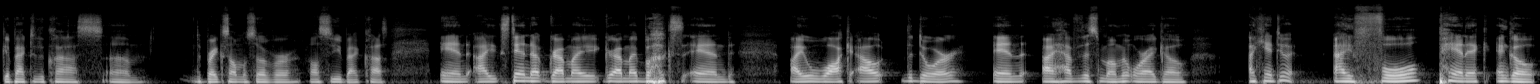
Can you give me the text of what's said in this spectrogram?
get back to the class? Um, the break's almost over. I'll see you back class." And I stand up, grab my grab my books, and I walk out the door. And I have this moment where I go, "I can't do it." I full panic and go,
